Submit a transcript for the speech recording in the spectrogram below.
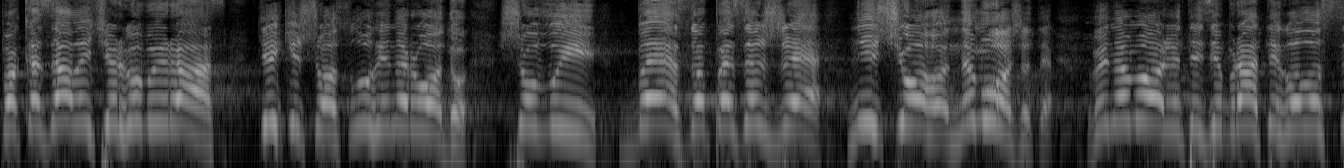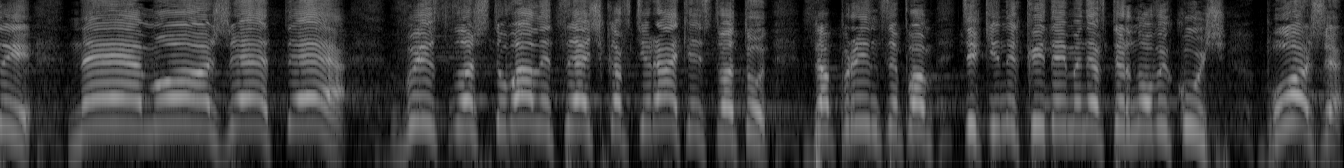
Показали черговий раз. Тільки що, слуги народу, що ви без ОПЗЖ нічого не можете. Ви не можете зібрати голоси. Не можете. Ви влаштували це очковтирательство тут за принципом тільки не кидай мене в терновий кущ. Боже,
